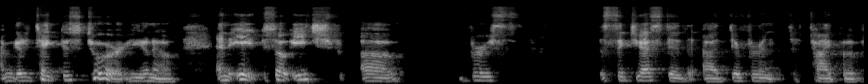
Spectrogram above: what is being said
I'm gonna take this tour, you know. And each, so each uh, verse suggested a different type of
